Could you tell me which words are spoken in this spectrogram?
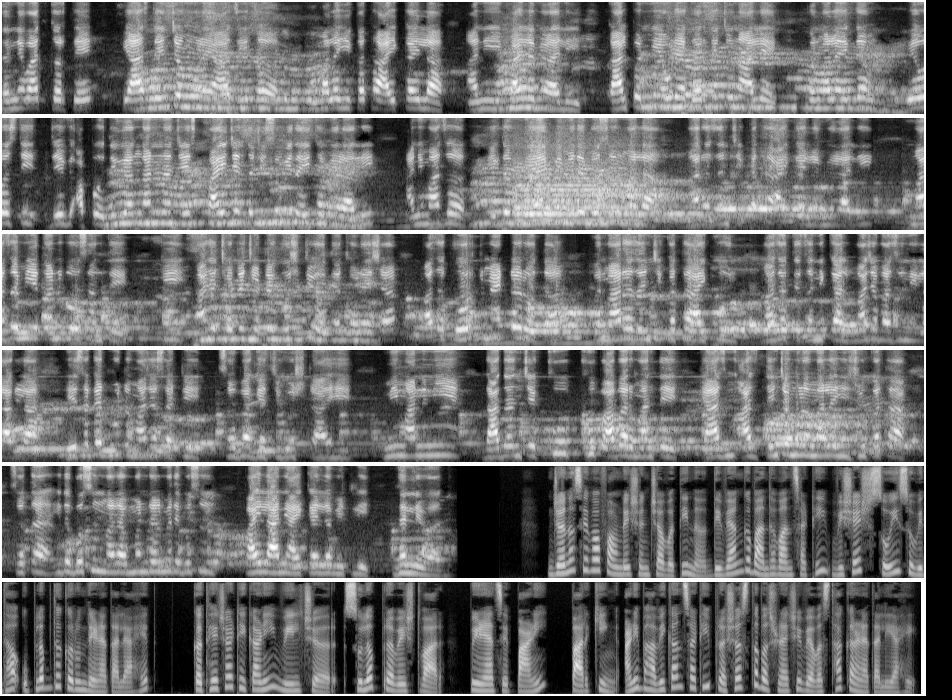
धन्यवाद करते. की आज त्यांच्यामुळे आज इथं मला ही कथा ऐकायला आणि पाहायला मिळाली. काल पण मी एवढ्या गर्दीतून आले पण मला एकदम व्यवस्थित जे आप दिव्यांगांना जे पाहिजे तशी सुविधा इथं मिळाली. आणि माझं एकदम व्ही आय पी मध्ये बसून मला महाराजांची कथा ऐकायला मिळाली. माझा मी एक अनुभव सांगते की माझ्या छोट्या छोट्या गोष्टी होत्या थोड्याशा. माझा कोर्ट मॅटर होता पण महाराजांची कथा ऐकून माझा त्याचा निकाल माझ्या बाजूने लागला. हे सगळ्यात मोठं माझ्यासाठी सौभाग्याची गोष्ट आहे. मी माननीय दादांचे खूप खूप आभार मानते. की आज आज त्यांच्यामुळे मला ही शिवकथा स्वतः इथं बसून मला मंडळमध्ये बसून पाहायला आणि ऐकायला भेटली. धन्यवाद. जनसेवा फाउंडेशनच्या वतीनं दिव्यांग बांधवांसाठी विशेष सोयी सुविधा उपलब्ध करून देण्यात आल्या आहेत. कथेच्या ठिकाणी व्हीलचेअर सुलभ प्रवेशद्वार पिण्याचे पाणी पार्किंग आणि भाविकांसाठी प्रशस्त बसण्याची व्यवस्था करण्यात आली आहे.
